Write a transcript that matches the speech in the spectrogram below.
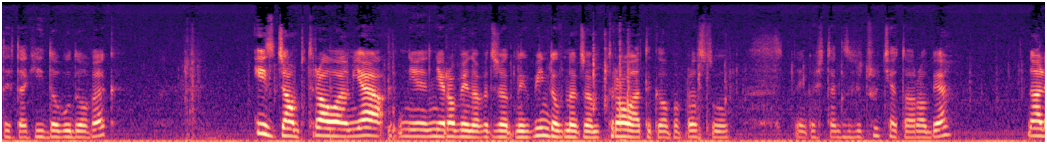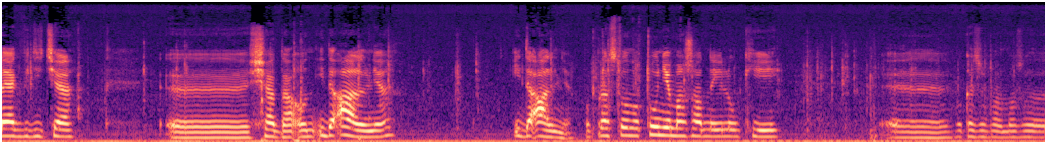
tych takich dobudówek. I z jump throwem. Ja nie, nie robię nawet żadnych bindów na jump throwa, tylko po prostu jakoś tak z wyczucia to robię. No ale jak widzicie, yy, siada on idealnie. Idealnie. Po prostu no tu nie ma żadnej luki. Yy, pokażę wam może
